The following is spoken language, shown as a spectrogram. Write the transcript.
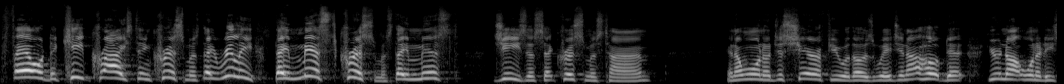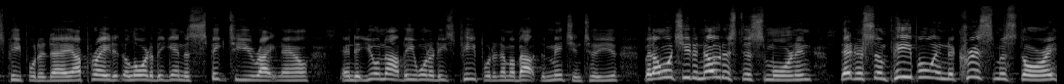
failed to keep Christ in Christmas. They really, they missed Christmas. They missed Jesus at Christmas time. And I want to just share a few of those with you. And I hope that you're not one of these people today. I pray that the Lord will begin to speak to you right now and that you'll not be one of these people that I'm about to mention to you. But I want you to notice this morning that there's some people in the Christmas story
